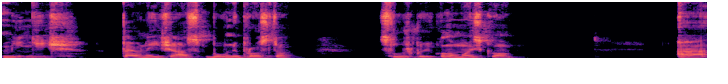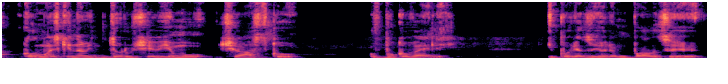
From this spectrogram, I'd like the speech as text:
Міндіч певний час був не просто служкою Коломойського, а Коломойський навіть доручив йому частку в Буковелі. І поряд з Ігорем Палицею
